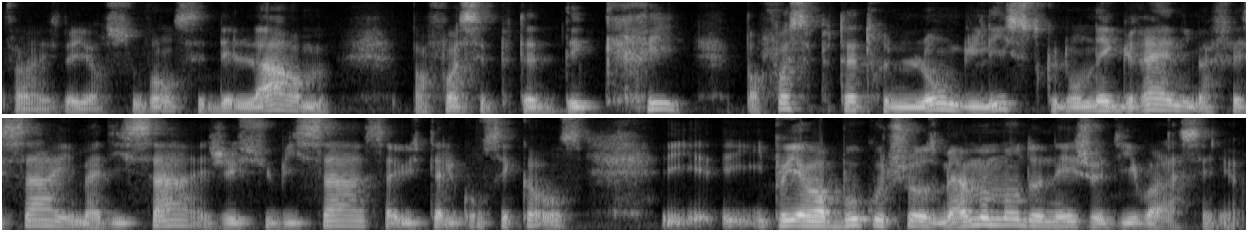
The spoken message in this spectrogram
enfin, d'ailleurs, souvent, c'est des larmes. Parfois, c'est peut-être des cris. Parfois, c'est peut-être une longue liste que l'on égrène. Il m'a fait ça, il m'a dit ça, j'ai subi ça, ça a eu telle conséquence. Il peut y avoir beaucoup de choses. Mais à un moment donné, je dis, voilà, Seigneur,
